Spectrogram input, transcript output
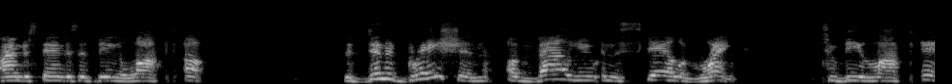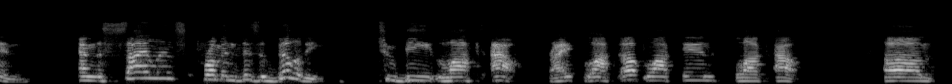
I understand this as being locked up the denigration of value in the scale of rank to be locked in, and the silence from invisibility to be locked out, right? Locked up, locked in, locked out. Um,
